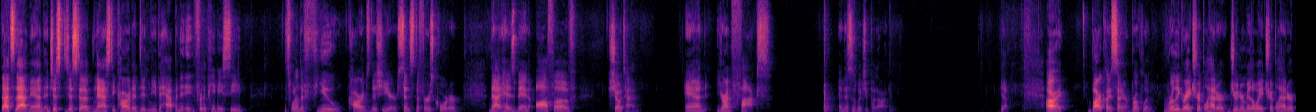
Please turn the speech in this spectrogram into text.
that's that, man. It just just a nasty card that didn't need to happen. It, for the PBC, it's one of the few cards this year since the first quarter that has been off of Showtime. And you're on Fox. And this is what you put on. Yeah. All right. Barclays Center, Brooklyn. Really great triple header, junior middleweight triple header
